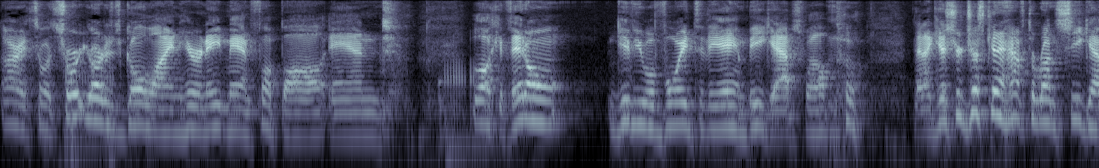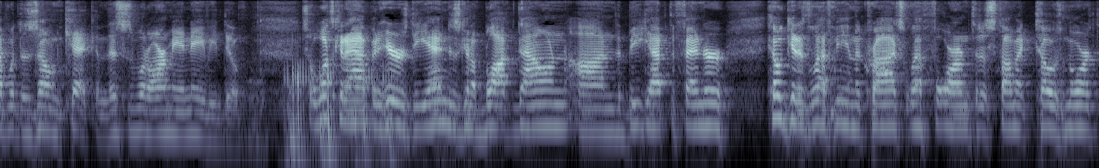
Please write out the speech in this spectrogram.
All right, so it's short yardage goal line here in eight man football. And look, if they don't give you a void to the A and B gaps, well, then I guess you're just going to have to run C gap with the zone kick. And this is what Army and Navy do. So what's going to happen here is the end is going to block down on the B gap defender. He'll get his left knee in the crotch, left forearm to the stomach, toes north.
